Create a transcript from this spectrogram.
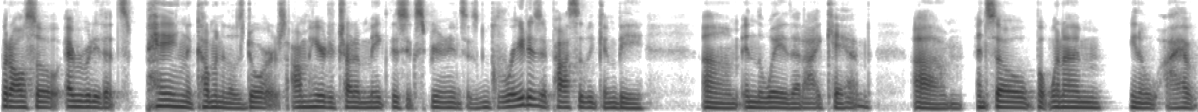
but also everybody that's paying to come into those doors. I'm here to try to make this experience as great as it possibly can be um, in the way that I can. Um, and so, but when I'm, you know, I have,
